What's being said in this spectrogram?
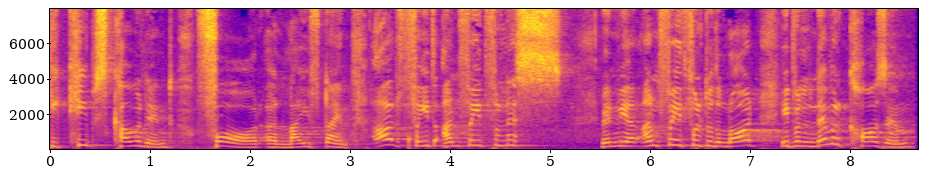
He keeps covenant for a lifetime. Our faith, unfaithfulness, when we are unfaithful to the Lord, it will never cause Him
